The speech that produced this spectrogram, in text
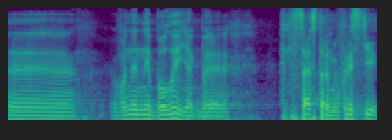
е, вони не були якби сестрами в Христі.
